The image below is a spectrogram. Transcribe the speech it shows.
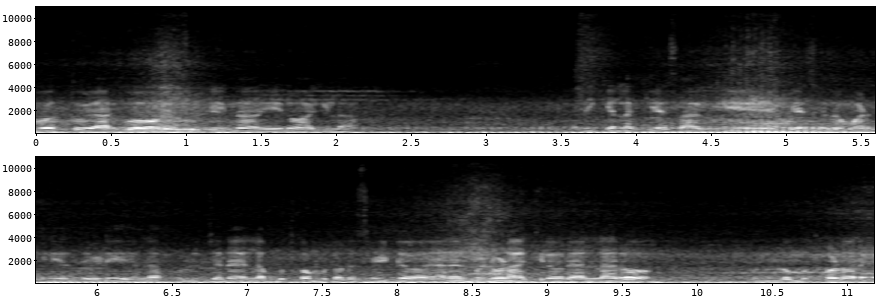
ಇವತ್ತು ಯಾರಿಗೂ ಅವ್ರ ಹೆಸರಿಗೆ ಇನ್ನೂ ಏನೂ ಆಗಿಲ್ಲ. ಅದಕ್ಕೆಲ್ಲ ಕೇಸ್ ಹಾಕಿ ಕೇಸ್ ಏನೋ ಮಾಡ್ತೀನಿ ಅಂತ ಹೇಳಿ ಎಲ್ಲ ಫುಲ್ ಜನ ಎಲ್ಲ ಮುತ್ಕೊಂಡ್ಬಿಟ್ಟವ್ರೆ. ಸೈಟ್ ಯಾರ್ಯಾರು ಬಂಡವಾಳ ಹಾಕಿರೋರು ಎಲ್ಲರೂ ಫುಲ್ಲು ಮುತ್ಕೊಂಡವ್ರೆ.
